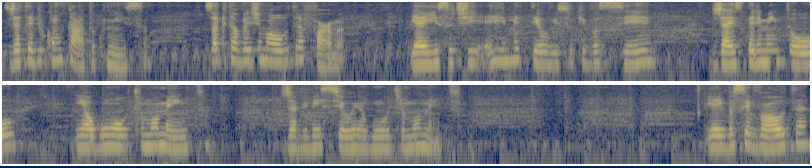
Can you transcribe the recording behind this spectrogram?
Você já teve contato com isso. Só que talvez de uma outra forma. E aí isso te remeteu isso que você já experimentou em algum outro momento. Já vivenciou em algum outro momento. E aí você volta,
